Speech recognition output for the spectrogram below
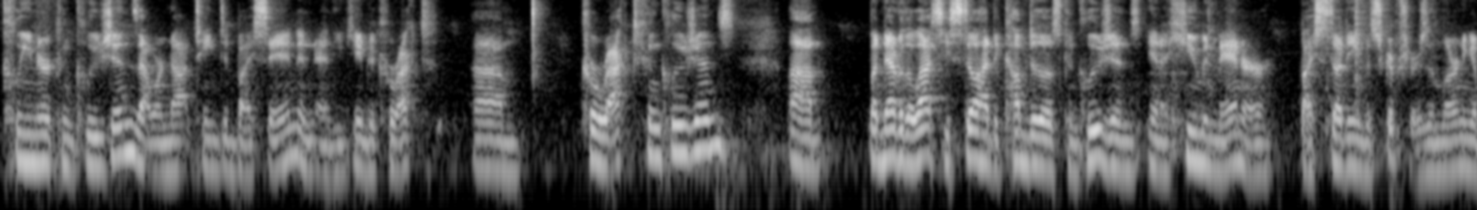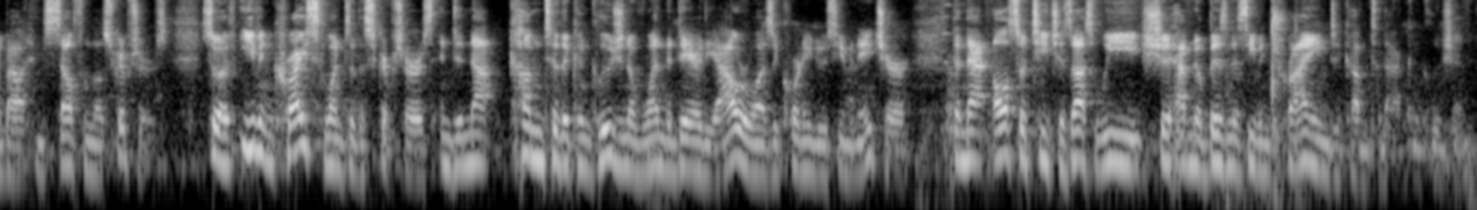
cleaner conclusions that were not tainted by sin, and, and he came to correct um, correct conclusions. Um, but nevertheless, he still had to come to those conclusions in a human manner by studying the scriptures and learning about himself from those scriptures. So if even Christ went to the scriptures and did not come to the conclusion of when the day or the hour was according to his human nature, then that also teaches us we should have no business even trying to come to that conclusion.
